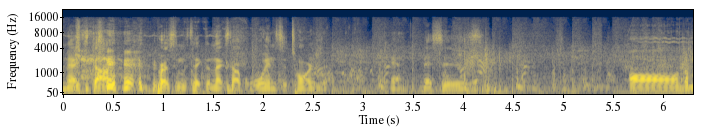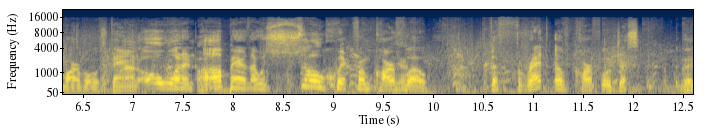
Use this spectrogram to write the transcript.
next stop, person to take the next stop wins the tournament. Yeah, this is all the marbles down. Oh, what an up air. That was so quick from Karflo. The threat of Karflo just the,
